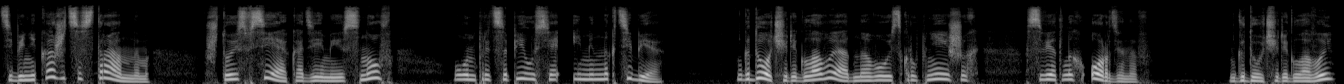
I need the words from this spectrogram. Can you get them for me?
Тебе не кажется странным, что из всей Академии снов он прицепился именно к тебе, к дочери главы одного из крупнейших светлых орденов? К дочери главы?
